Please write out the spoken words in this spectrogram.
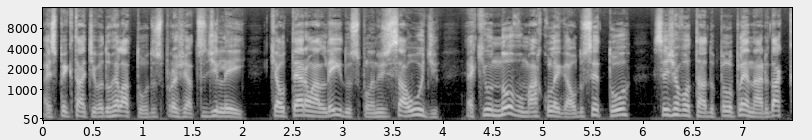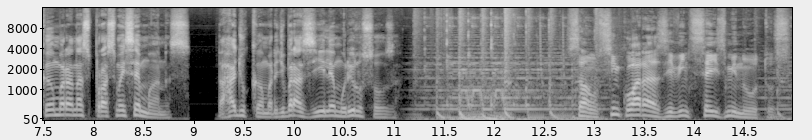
A expectativa do relator dos projetos de lei que alteram a lei dos planos de saúde é que o novo marco legal do setor seja votado pelo plenário da Câmara nas próximas semanas. Da Rádio Câmara de Brasília, Murilo Souza. São 5 horas e 26 minutos.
